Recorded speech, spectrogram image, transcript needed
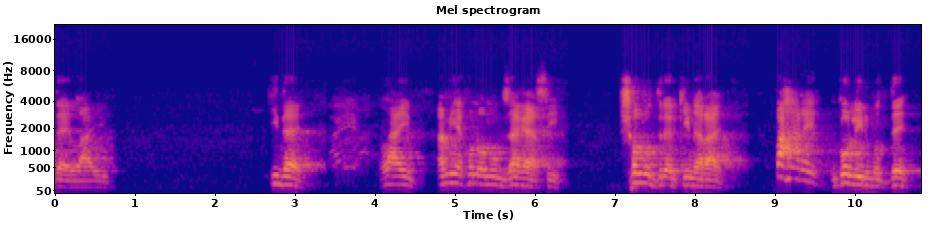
দেয়, লাইভ। কি দেয়? লাইভ। আমি এখন অমুক জায়গায় আছি, সমুদ্রের কিনারায়, পাহাড়ের গলির মধ্যে।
